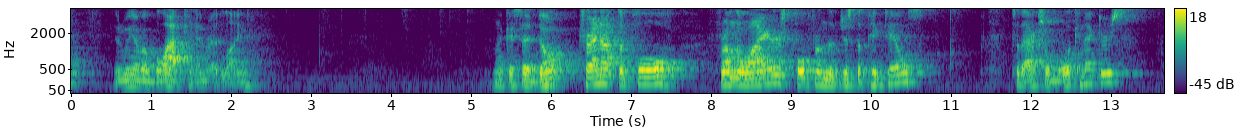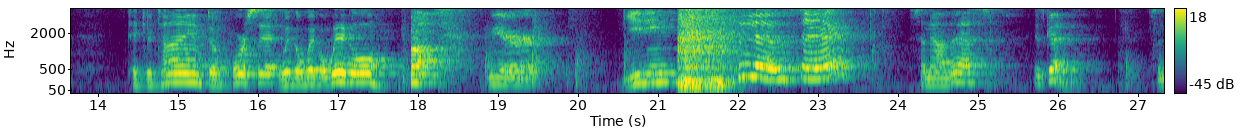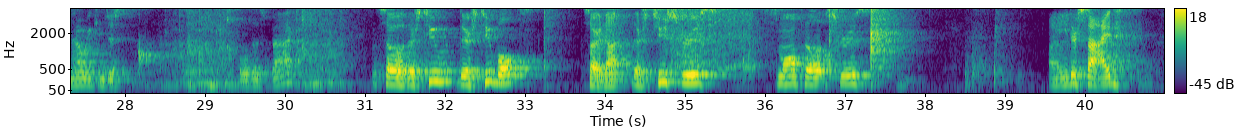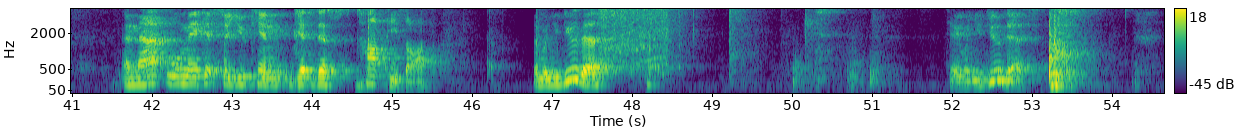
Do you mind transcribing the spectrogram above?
and we have a black and red line. Like I said, don't try not to pull from the wires, pull from the just the pigtails to the actual bullet connectors. Take your time, don't force it, wiggle, wiggle, wiggle. But we're getting closer. So now this is good. So now we can just pull this back. So there's two, there's two bolts. Sorry, not, there's two screws, small Phillips screws on either side. And that will make it so you can get this top piece off. And when you do this, okay, when you do this,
